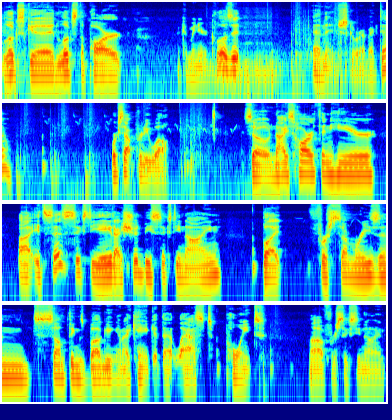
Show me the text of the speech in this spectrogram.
Looks good. Looks the part. I come in here close it, and then just go right back down. Works out pretty well. So nice hearth in here. Uh, it says 68. I should be 69, but for some reason something's bugging and I can't get that last point uh, for 69.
